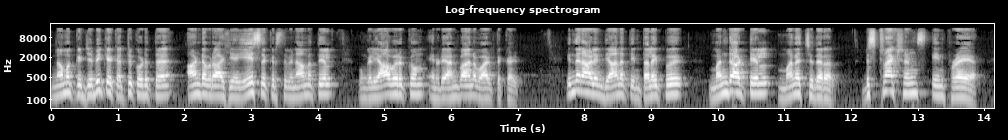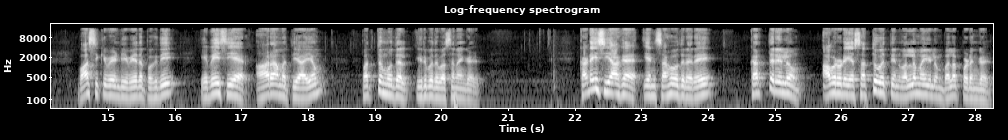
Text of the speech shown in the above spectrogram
நமக்கு ஜெபிக்க கற்றுக் கொடுத்த ஆண்டவராகிய இயேசு கிறிஸ்துவின் நாமத்தில் உங்கள் யாவருக்கும் என்னுடைய அன்பான வாழ்த்துக்கள். இந்த நாளின் தியானத்தின் தலைப்பு மன்றாட்டில் மனச்சிதறல் டிஸ்ட்ராக்ஷன்ஸ் இன் ப்ரேயர் வாசிக்க வேண்டிய வேத பகுதி எபேசியர் ஆறாம் அத்தியாயம் பத்து முதல் இருபது வசனங்கள். கடைசியாக என் சகோதரரே கர்த்தரிலும் அவருடைய சத்துவத்தின் வல்லமையிலும் பலப்படுங்கள்.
